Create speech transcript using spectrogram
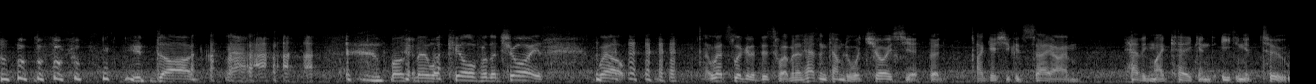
you dog. Most men will kill for the choice. Well, let's look at it this way. I mean, it hasn't come to a choice yet, but I guess you could say I'm having my cake and eating it too.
